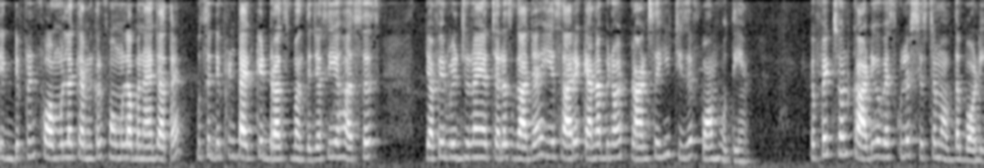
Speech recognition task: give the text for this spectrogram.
एक डिफरेंट फार्मूला केमिकल फार्मूला बनाया जाता है। उससे डिफरेंट टाइप के ड्रग्स बनते हैं, जैसे ये हर्सस या फिर मिर्जुना या चरस गाजा ये सारे कैनाबिनॉइड प्लांट से ही चीज़ें फॉर्म होती हैं। Effects on cardiovascular system of the body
